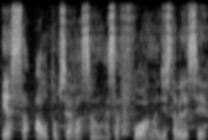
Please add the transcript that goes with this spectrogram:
essa autoobservação, essa forma de estabelecer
